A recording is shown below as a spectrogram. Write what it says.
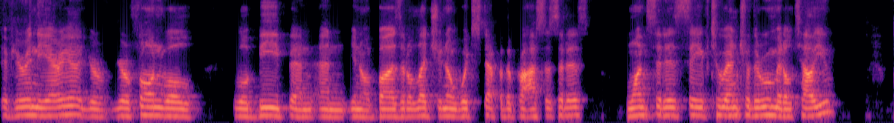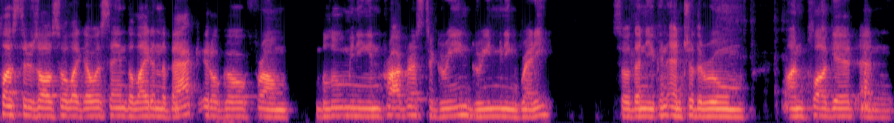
if you're in the area, your, your phone will, will beep and, and, you know, buzz. It'll let you know which step of the process it is. Once it is safe to enter the room, it'll tell you. Plus, there's also, like I was saying, the light in the back, it'll go from blue meaning in progress to green, green meaning ready. So then you can enter the room, unplug it and,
